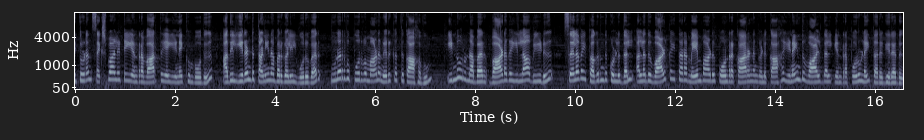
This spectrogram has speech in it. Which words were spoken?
இத்துடன் செக்ஷுவாலிட்டி என்ற வார்த்தையை இணைக்கும் போது அதில் இரண்டு தனிநபர்களில் ஒருவர் உணர்வுபூர்வமான நெருக்கத்துக்காகவும் இன்னொரு நபர் வாடகையில்லா வீடு செலவை பகிர்ந்து கொள்ளுதல் அல்லது வாழ்க்கை தர மேம்பாடு போன்ற காரணங்களுக்காக இணைந்து வாழ்தல் என்ற பொருளை தருகிறது.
